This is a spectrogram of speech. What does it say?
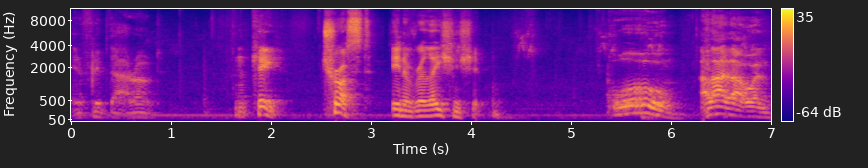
and flip that around. Okay. Trust in a relationship. Oh, I like that one.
